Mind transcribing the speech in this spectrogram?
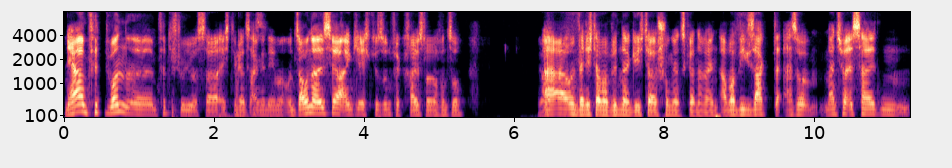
Ja, im Fit One, äh, im Fitnessstudio ist da echt eine ganz angenehme. Und Sauna ist ja eigentlich echt gesund für Kreislauf und so. Ja. Äh, und wenn ich da mal bin, dann gehe ich da schon ganz gerne rein. Aber wie gesagt, also manchmal ist halt ein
